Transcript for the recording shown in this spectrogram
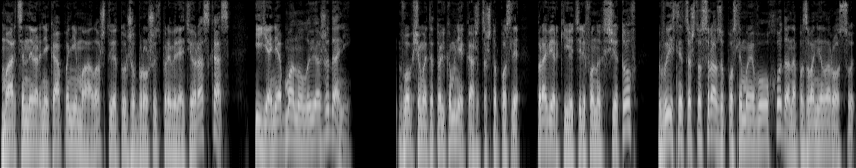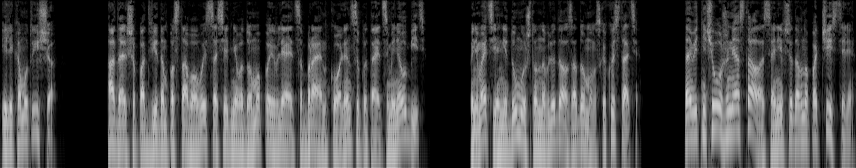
Мартин наверняка понимала, что я тут же брошусь проверять ее рассказ, и я не обманул ее ожиданий. В общем, это только мне кажется, что после проверки ее телефонных счетов выяснится, что сразу после моего ухода она позвонила Россу или кому-то еще. А дальше под видом постового из соседнего дома появляется Брайан Коллинс и пытается меня убить. Понимаете, я не думаю, что он наблюдал за домом. С какой стати? Там ведь ничего уже не осталось, они все давно подчистили.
